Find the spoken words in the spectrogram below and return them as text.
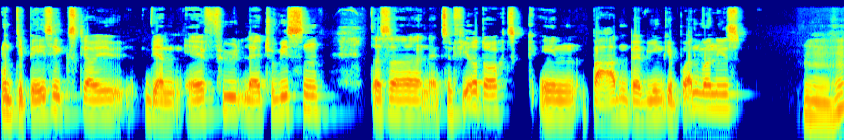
Und die Basics, glaube ich, werden eh viel Leute schon wissen, dass er 1984 in Baden bei Wien geboren worden ist. Mhm.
